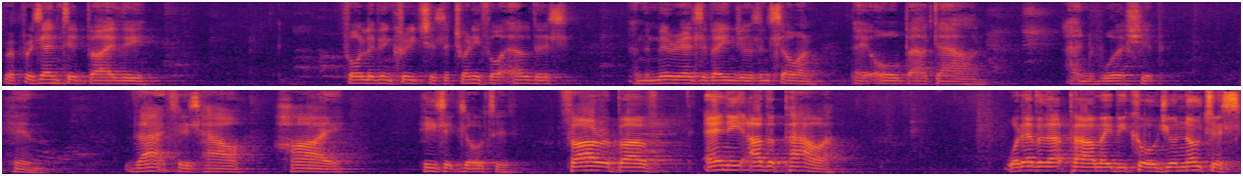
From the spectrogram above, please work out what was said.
represented by the four living creatures, the 24 elders, and the myriads of angels, and so on, they all bow down and worship Him. That is how high He's exalted, far above any other power, whatever that power may be called. You'll notice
